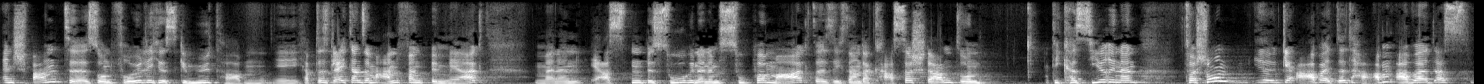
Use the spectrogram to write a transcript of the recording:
entspanntes und fröhliches Gemüt haben. Ich habe das gleich ganz am Anfang bemerkt, meinen ersten Besuch in einem Supermarkt, als ich dann an der Kasse stand und die Kassierinnen zwar schon äh, gearbeitet haben, aber das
